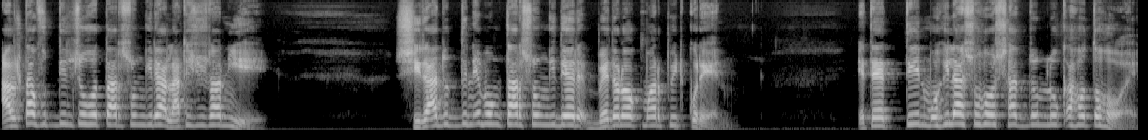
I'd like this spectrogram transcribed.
আলতাফ উদ্দিন সহ তার সঙ্গীরা লাঠিসোঁটা নিয়ে। সিরাজউদ্দিন এবং তার সঙ্গীদের বেদরক মারপিট করেন। এতে তিন মহিলা সহ সাতজন লোক আহত হয়।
